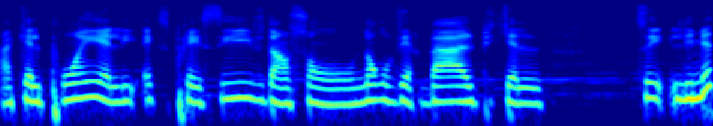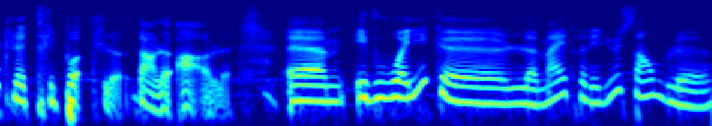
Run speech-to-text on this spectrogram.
à quel point elle est expressive dans son non-verbal, puis qu'elle, limite le tripote dans le hall. Euh, et vous voyez que le maître des lieux semble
